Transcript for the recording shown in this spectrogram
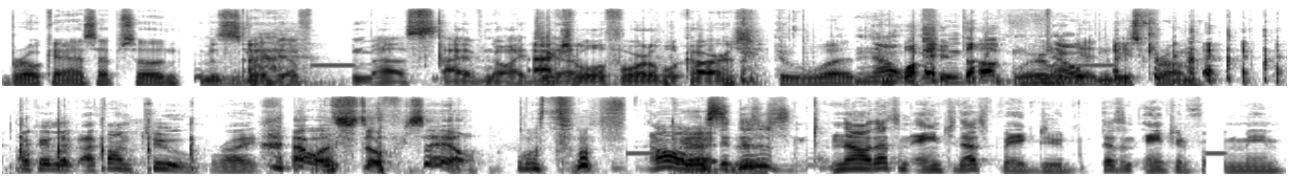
broke ass episode? this is gonna be a fucking mess. I have no idea. Actual affordable cars. To what? No, What we- the Where are Nope. we getting these from? Okay, look, I found two. Right. That one's still for sale. What the f- Oh, is this, is no, that's an ancient. That's fake, dude. That's an ancient fucking meme.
